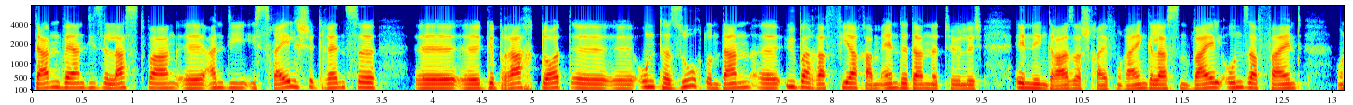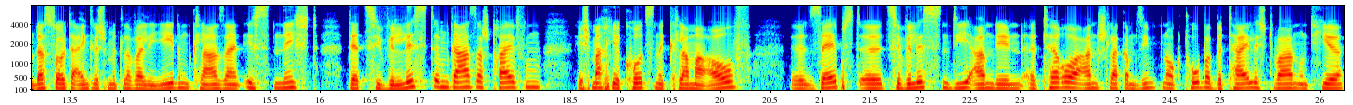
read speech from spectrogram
Dann werden diese Lastwagen äh, an die israelische Grenze äh, gebracht, dort untersucht und dann über Rafiach am Ende dann natürlich in den Gazastreifen reingelassen, weil unser Feind und das sollte eigentlich mittlerweile jedem klar sein, ist nicht der Zivilist im Gazastreifen. Ich mache hier kurz eine Klammer auf. Äh, selbst äh, Zivilisten, die an dem äh, Terroranschlag am 7. Oktober beteiligt waren und hier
